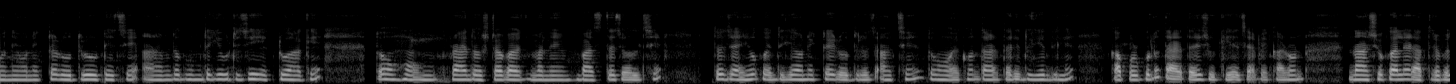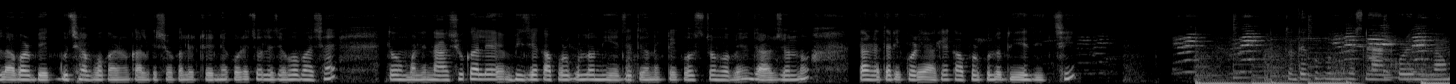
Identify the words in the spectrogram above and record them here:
মানে অনেকটা রৌদ্র উঠেছে। আর আমি তো ঘুম থেকে উঠেছি একটু আগে। তো প্রায় দশটা বাজ মানে বাজতে চলছে। তো যাই হোক, ওইদিকে অনেকটাই রোদ্র আছে। তো এখন তাড়াতাড়ি ধুয়ে দিলে কাপড়গুলো তাড়াতাড়ি শুকিয়ে যাবে। কারণ না শুকালে রাত্রেবেলা আবার বেগ গুছাবো। কারণ কালকে সকালে ট্রেনে করে চলে যাব বাসায়। তো মানে না শুকালে ভিজে কাপড়গুলো নিয়ে যেতে অনেকটাই কষ্ট হবে। যার জন্য তাড়াতাড়ি করে আগে কাপড়গুলো ধুয়ে দিচ্ছি। তো দেখো বন্ধুরা, স্নান করে নিলাম।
